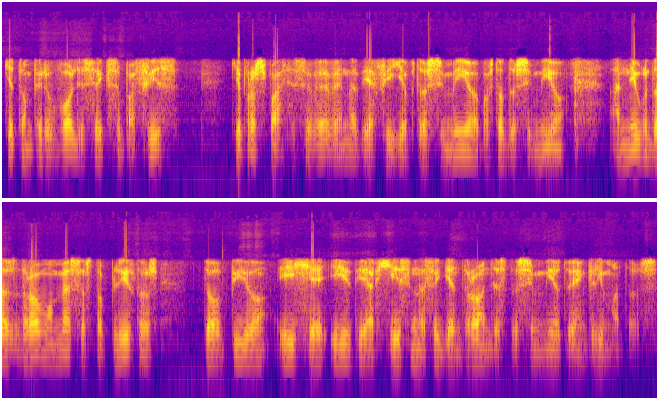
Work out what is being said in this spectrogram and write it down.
και τον περιβόλησε εξ επαφής και προσπάθησε βέβαια να διαφύγει από, το σημείο, από αυτό το σημείο ανοίγοντας δρόμο μέσα στο πλήθος το οποίο είχε ήδη αρχίσει να συγκεντρώνεται στο σημείο του εγκλήματος.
